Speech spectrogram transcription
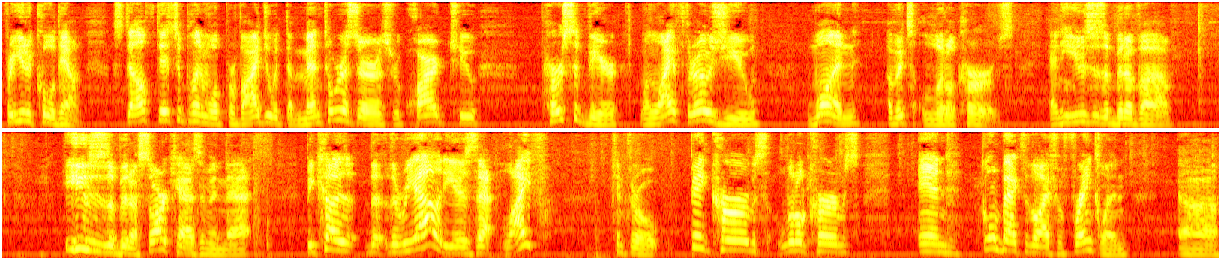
For you to cool down. Self discipline will provide you with the mental reserves required to persevere when life throws you one of its little curves. And he uses a bit of a he uses a bit of sarcasm in that because the the reality is that life can throw big curves, little curves, and going back to the life of Franklin, uh,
